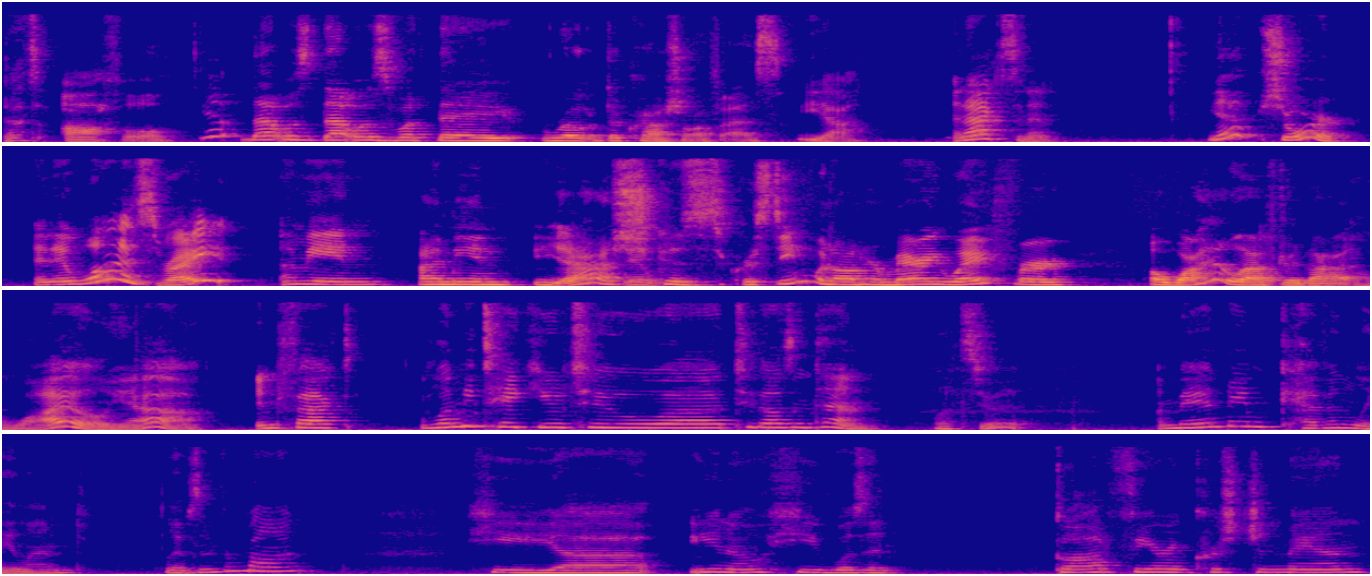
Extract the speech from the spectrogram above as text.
That's awful. Yeah, that was that was what they wrote the crash off as. Yeah. An accident. Yeah, sure. And it was, right? I mean, I mean, yeah, because Christine went on her merry way for a while after that. a while, yeah. In fact, let me take you to uh, 2010. Let's do it. A man named Kevin Leland lives in Vermont. He, uh, you know, he was a God fearing Christian man,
